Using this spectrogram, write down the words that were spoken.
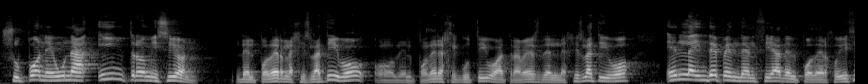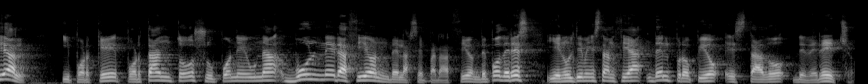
supone una intromisión del Poder Legislativo o del Poder Ejecutivo a través del Legislativo en la independencia del Poder Judicial y por qué, por tanto, supone una vulneración de la separación de poderes y, en última instancia, del propio Estado de Derecho.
